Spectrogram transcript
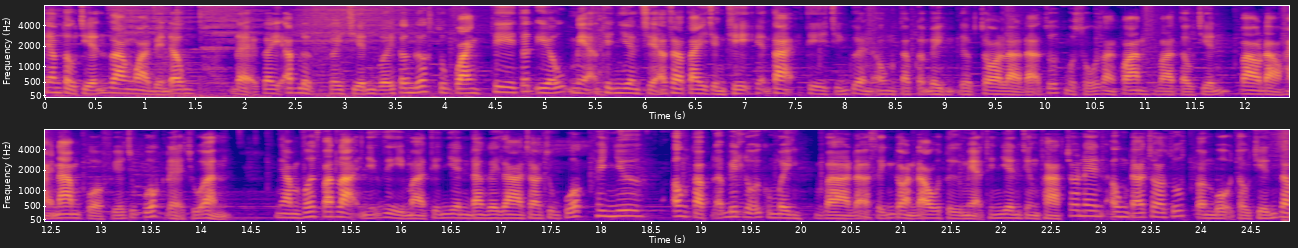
đem tàu chiến ra ngoài Biển Đông để gây áp lực gây chiến với các nước xung quanh thì tất yếu mẹ thiên nhiên sẽ ra tay trừng trị. Hiện tại thì chính quyền ông Tập Cận Bình được cho là đã rút một số giàn khoan và tàu chiến vào đảo Hải Nam của phía Trung Quốc để trú ẩn nhằm vớt vát lại những gì mà thiên nhiên đang gây ra cho Trung Quốc. Hình như ông Tập đã biết lỗi của mình và đã dính đòn đau từ mẹ thiên nhiên trừng phạt cho nên ông đã cho rút toàn bộ tàu chiến ra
